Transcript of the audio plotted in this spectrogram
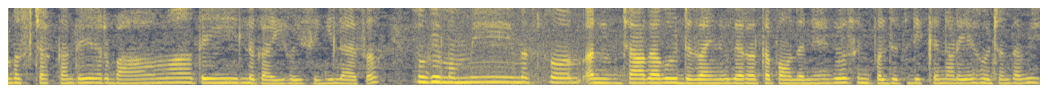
ਬਸ ਚਾਕਾਂ 'ਤੇ ਰਬਾਵਾਂ 'ਤੇ ਹੀ ਲਗਾਈ ਹੋਈ ਸੀਗੀ ਲੈਸ। ਕਿਉਂਕਿ ਮੰਮੀ ਮਤਲਬ ਜ਼ਿਆਦਾ ਕੋਈ ਡਿਜ਼ਾਇਨ ਵਗੈਰਾ ਤਾਂ ਪਾਉਂਦੇ ਨਹੀਂ ਹੈਗੇ, ਉਹ ਸਿੰਪਲ ਜਿਹੇ ਤਰੀਕੇ ਨਾਲ ਇਹ ਹੋ ਜਾਂਦਾ ਵੀ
